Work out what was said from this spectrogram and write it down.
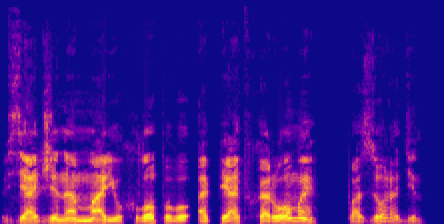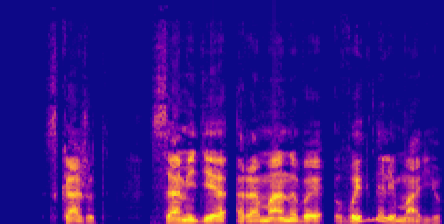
Взять же нам Марью Хлопову опять в хоромы — позор один. Скажут, сами где Романовы выгнали Марью,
